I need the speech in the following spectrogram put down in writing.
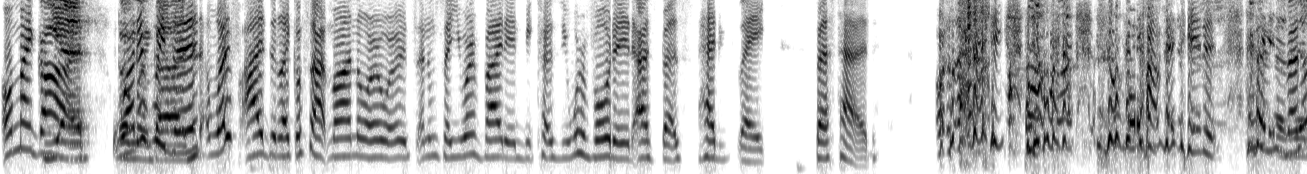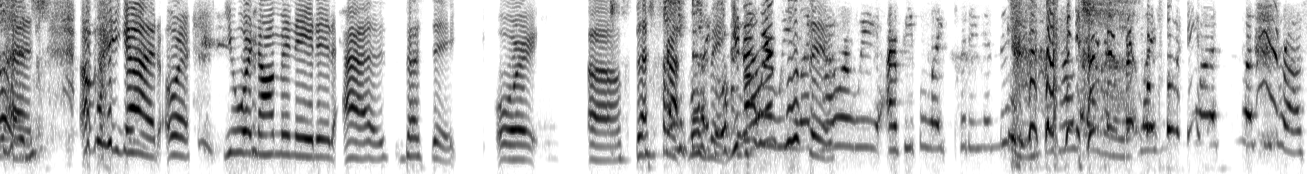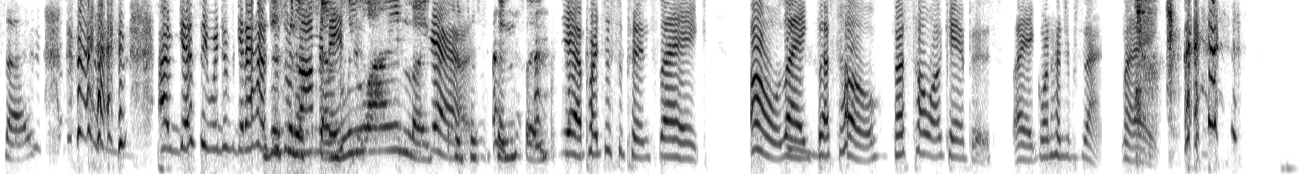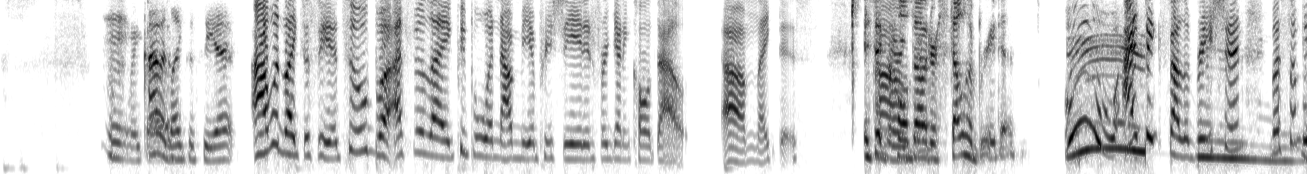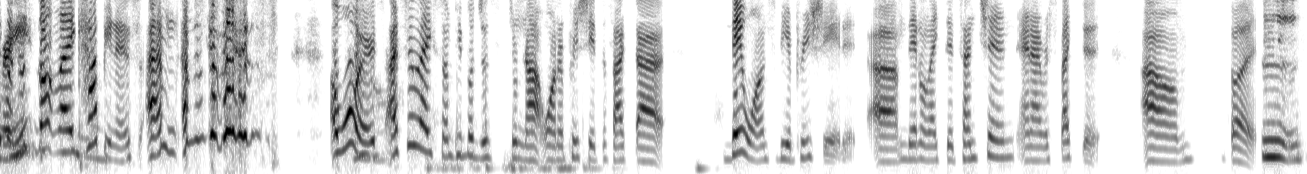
oh my god. Yes. Oh What if we God. did? What if I did like a Fat Man Awards and I'm saying you were invited because you were voted as best head, like best head, or like you were you were nominated as best head. Oh my god! Or you were nominated as best dick or uh, best strap movement. you know, we're are we, like, inclusive. how are we? Are people like putting in names? Like? Like, what? What's the process? I'm guessing we're just gonna have Is to this do an assembly line? Like Yeah. participants, like Yeah, participants like, oh, like best hoe, best hoe on campus, like 100. percent Like, oh my god. I would like to see it. I would like to see it too, but I feel like people would not be appreciated for getting called out, um, like this. Is it um, called out or celebrated? Ooh, I think celebration. But some people Right? just don't like happiness. I'm I'm just convinced. Awards. I feel like some people just do not want to appreciate the fact that they want to be appreciated. Um, they don't like the attention, and I respect it. Um, but Mm.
